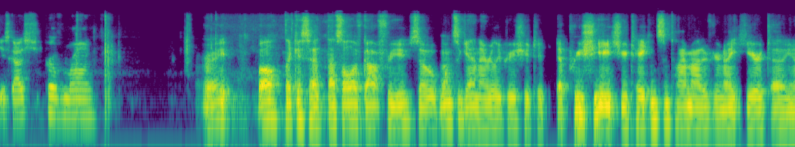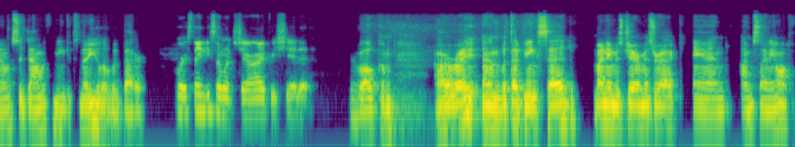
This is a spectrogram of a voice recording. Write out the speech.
you just got to prove them wrong. All right. Well, like I said, that's all I've got for you. So once again, I really appreciate it, appreciate you taking some time out of your night here to, you know, sit down with me and get to know you a little bit better. Of course. Thank you so much, JR. I appreciate it. You're welcome. All right. And with that being said, my name is Jared Mizrak, and I'm signing off.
